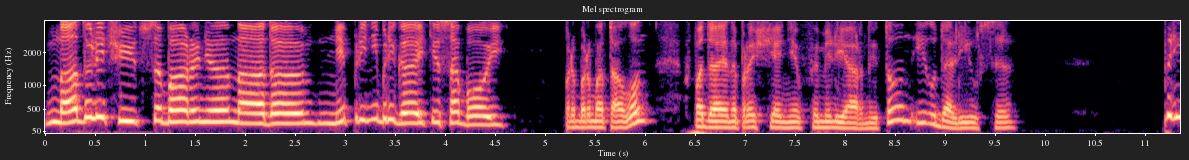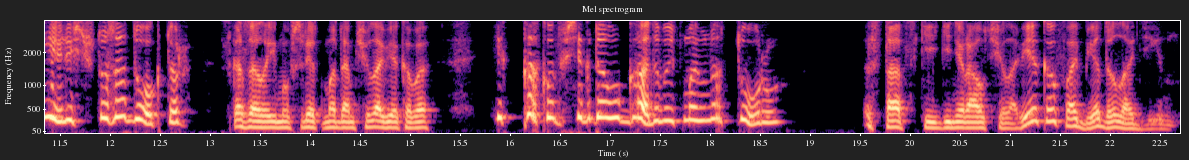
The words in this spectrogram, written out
Надо лечиться, барыня, надо, не пренебрегайте собой, — пробормотал он, впадая на прощание в фамильярный тон, и удалился. — Прелесть, что за доктор, — сказала ему вслед мадам Человекова, — и как он всегда угадывает мою натуру. Статский генерал Человеков обедал один.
